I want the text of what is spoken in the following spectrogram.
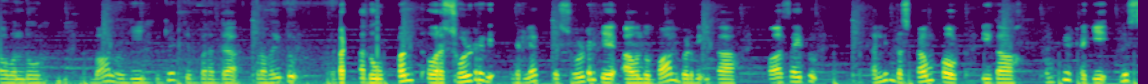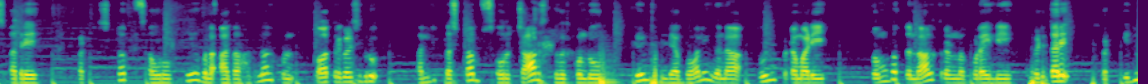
ಆ ಒಂದು ಬಾಲ್ ಹೋಗಿ ವಿಕೆಟ್ ಕೀಪರ್ ಹತ್ರ ಕೂಡ ಹೋಯಿತು ಬಟ್ ಅದು ಪಂತ್ ಅವರ ಶೋಲ್ಡರ್ಗೆ, ಅಂದರೆ ಲೆಫ್ಟ್ ಶೋಲ್ಡರ್ಗೆ ಆ ಒಂದು ಬಾಲ್ ಬಡಿದು ಈಗ ಪಾಸ್ ಆಯಿತು. ಅಲ್ಲಿಂದ ಸ್ಟಂಪ್ ಔಟ್ ಈಗ ಕಂಪ್ಲೀಟ್ ಆಗಿ ಮಿಸ್ ಆದರೆ, ಬಟ್ ಸ್ಟಪ್ಸ್ ಅವರು ಕೇವಲ ಆಗ ಹದಿನಾಲ್ಕು ಪಾತ್ರ ಗಳಿಸಿದ್ರು. ಅಲ್ಲಿಂದ ಸ್ಟಬ್ಸ್ ಅವರು ಚಾರ್ಜ್ ತೆಗೆದುಕೊಂಡು ಟೀಮ್ ಇಂಡಿಯಾ ಬೌಲಿಂಗ್ ಅನ್ನ ಧೂಳಿಪಟ ಮಾಡಿ ತೊಂಬತ್ತ ನಾಲ್ಕು ರನ್ ಕೂಡ ಇಲ್ಲಿ ಹೊಡಿತಾರೆ ಬಟ್ ಇದು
